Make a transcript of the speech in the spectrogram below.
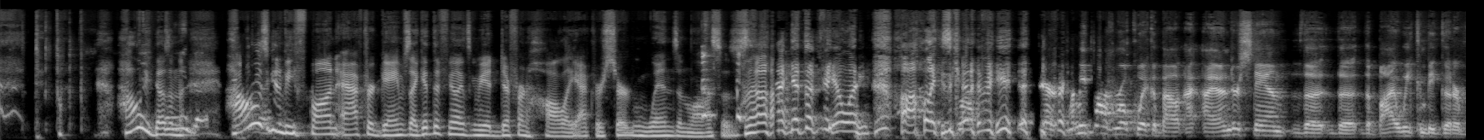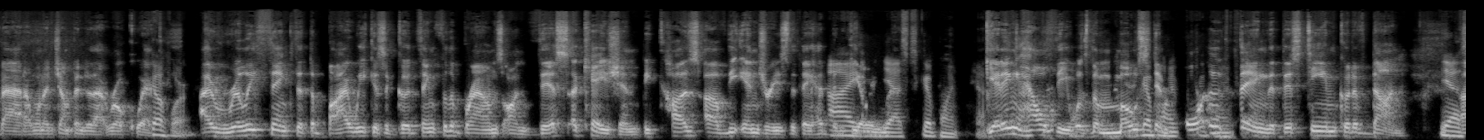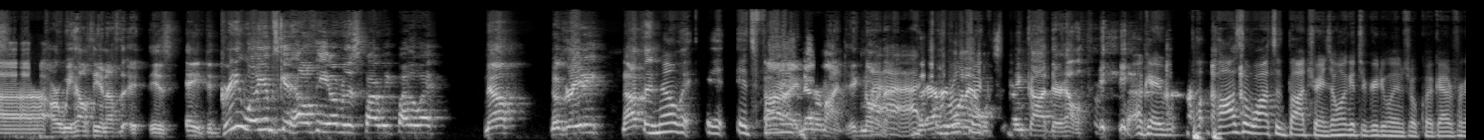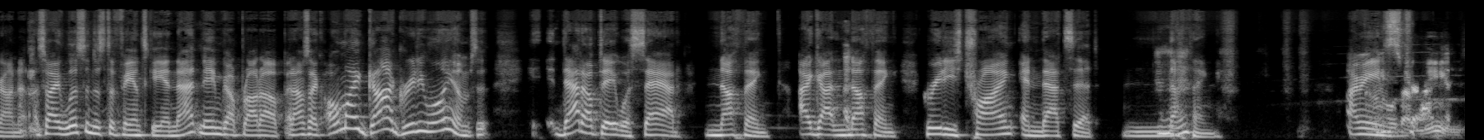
Holly doesn't. There you go. Holly's going to be fun after games. I get the feeling it's going to be a different Holly after certain wins and losses. I get the feeling Holly's going to be. Here, let me talk real quick about. I, I understand the the the bye week can be good or bad. I want to jump into that real quick. Go for it. I really think that the bye week is a good thing for the Browns on this occasion because of the injuries that they had been I, dealing with. yes, good point. Yes. Getting healthy was the most Good point, good important thing that this team could have done. Yes. Uh, are we healthy enough? That is hey, did Greedy Williams get healthy over this bye week? By the way, no, no Greedy, nothing. no, it, it- it's fine. right, never mind. Ignore I- that. I- but everyone real quick- else, thank God they're healthy. okay, pa- pause the Watson thought trains. I want to get to Greedy Williams real quick. I've forgotten it. So I listened to Stefanski, and that name got brought up, and I was like, "Oh my God, Greedy Williams!" That update was sad. Nothing. I got nothing. Greedy's trying, and that's it. Nothing. I I don't mean, know what that means.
